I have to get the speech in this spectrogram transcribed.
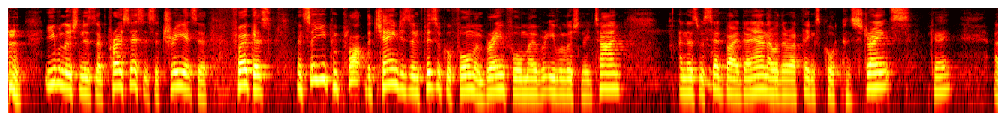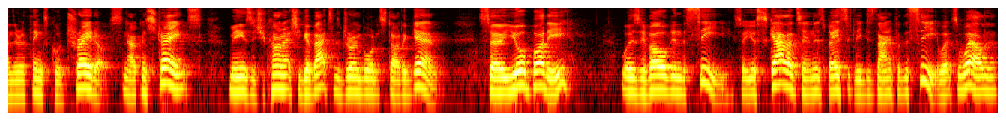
evolution is a process, it's a tree, it's a focus, and so you can plot the changes in physical form and brain form over evolutionary time. And as was said by Diana, there are things called constraints, okay, and there are things called trade offs. Now, constraints means that you can't actually go back to the drawing board and start again. So, your body was evolved in the sea. So your skeleton is basically designed for the sea. It works well in,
